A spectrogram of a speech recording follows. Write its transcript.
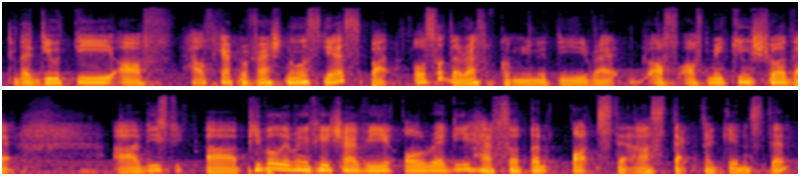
the duty of healthcare professionals, yes, but also the rest of community, right? Of, of making sure that uh, these uh, people living with HIV already have certain odds that are stacked against them.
